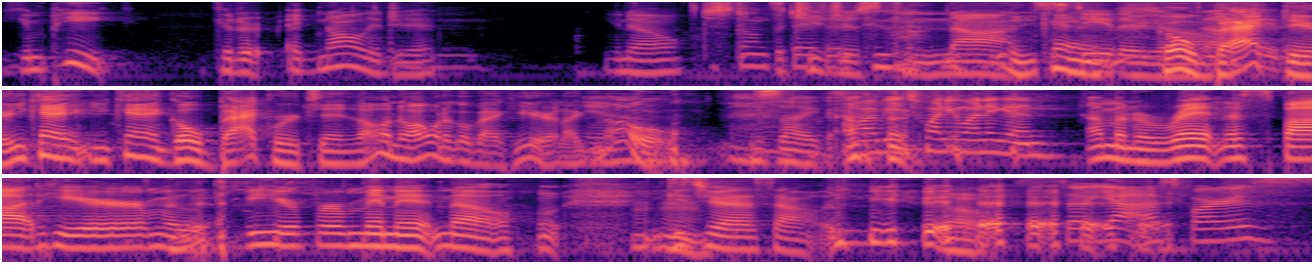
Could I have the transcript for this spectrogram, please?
You can peek. You could acknowledge it. Mm-hmm. You know, Just don't but stay you there just too long. cannot you can't stay there. go y'all. back there. You can't you can't go backwards and oh no, I want to go back here. Like Yeah. no, It's like I want to be 21 again. I'm gonna rent a spot here. I'm gonna be here for a minute. No, get your ass out. no. So yeah, as far as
